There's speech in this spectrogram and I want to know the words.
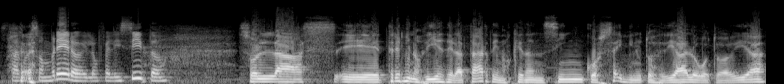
está el sombrero y lo felicito. Son las eh, 3 menos 10 de la tarde, nos quedan 5 o 6 minutos de diálogo todavía.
